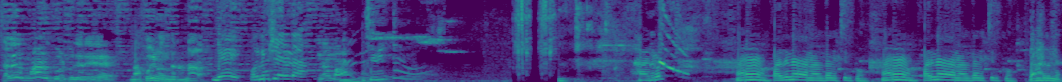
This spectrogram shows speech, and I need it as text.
தலைவர் மாநாடு போயிட்டு இருக்காரு நான் போய் வந்துடுறேன்னா? டேய் ஒரு நிமிஷம் இருடா. என்னம்மா? ஹலோ? ஆ பதினாறு நாள் தான் வச்சிருக்கோம். ஆ பதினாறு நாள் தான் வச்சிருக்கோம். வந்துருங்க.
